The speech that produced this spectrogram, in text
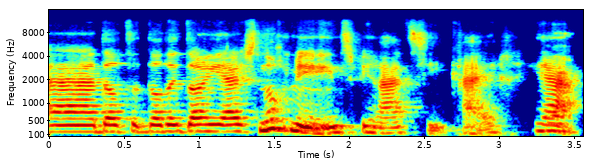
Uh, dat, dat ik dan juist nog meer inspiratie krijg. Ja. ja.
